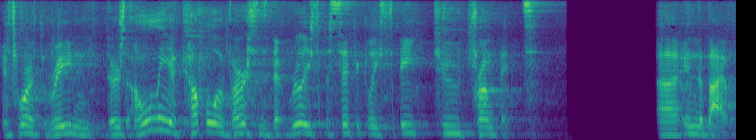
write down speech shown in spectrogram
it's worth reading. There's only a couple of verses that really specifically speak to trumpets uh, in the Bible.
